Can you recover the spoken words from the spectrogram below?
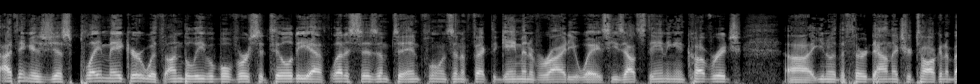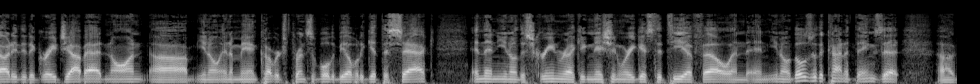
I think is just playmaker with unbelievable versatility, athleticism to influence and affect the game in a variety of ways. He's outstanding in coverage. Uh, you know, the third down that you're talking about, he did a great job adding on, uh, you know, in a man coverage principle to be able to get the sack. And then, you know, the screen recognition where he gets the TFL. And, and, you know, those are the kind of things that, uh,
